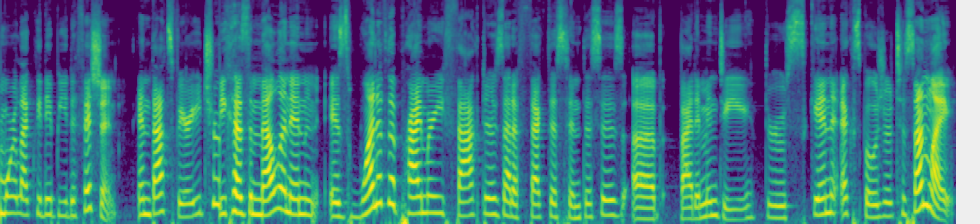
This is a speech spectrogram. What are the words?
more likely to be deficient. And that's very true because melanin is one of the primary factors that affect the synthesis of vitamin D through skin exposure to sunlight.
